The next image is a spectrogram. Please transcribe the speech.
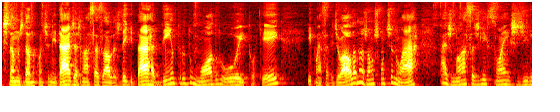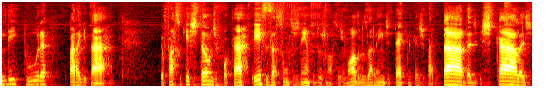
Estamos dando continuidade às nossas aulas de guitarra dentro do módulo 8, ok? E com essa videoaula nós vamos continuar as nossas lições de leitura para guitarra. Eu faço questão de focar esses assuntos dentro dos nossos módulos, além de técnicas de palitada, de escalas,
